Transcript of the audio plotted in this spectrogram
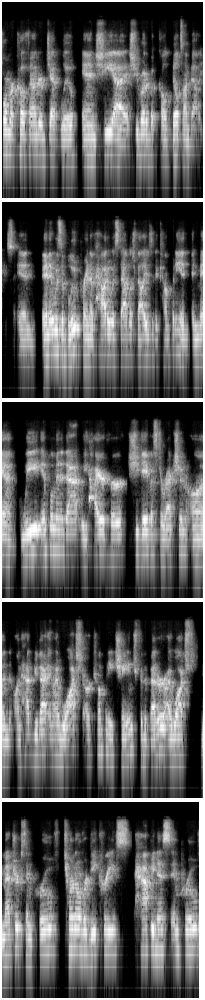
former co-founder of JetBlue. And she uh, she wrote a book called Built on Values. And, and it was a blueprint of how to establish values at a company. And, and man, we implemented that. We hired her. She gave us direction on, on how to do that. And I watched our company change for the better. I watched metrics improve, turnover decrease, happiness improve.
